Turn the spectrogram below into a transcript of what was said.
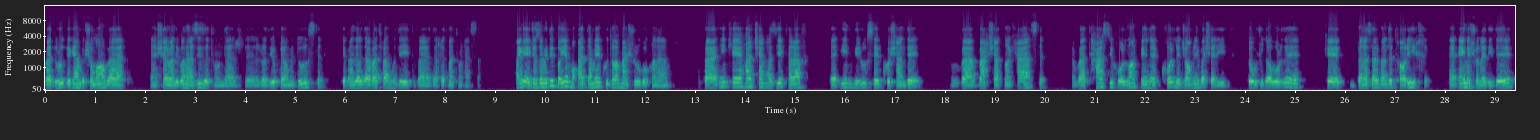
و درود بگم به شما و شنوندگان عزیزتون در رادیو پیام دوست که بنده رو دعوت فرمودید و در خدمتتون هستم. اگه اجازه می‌دید با یه مقدمه کوتاه من شروع بکنم و اینکه هرچند از یک طرف این ویروس کشنده و وحشتناک هست و ترسی هولناک بین کل جامعه بشری به وجود آورده که به نظر بنده تاریخ عینش ندیده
